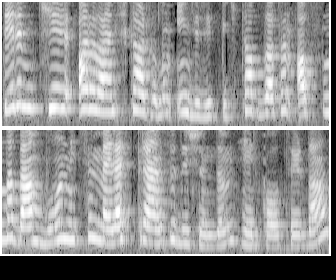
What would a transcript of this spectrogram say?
dedim ki aradan çıkartalım incecik bir kitap. Zaten aslında ben bunun için Melez Prens'i düşündüm Harry Potter'dan.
